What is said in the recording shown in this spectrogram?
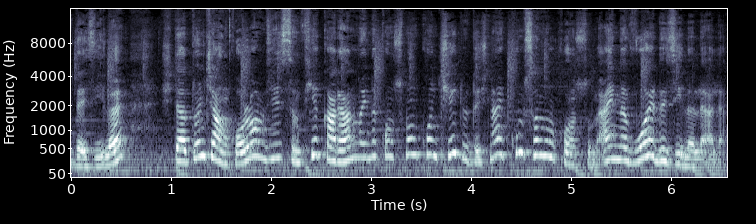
de zile și de atunci încolo am zis în fiecare an noi ne consumăm concediu, deci n-ai cum să nu-l consumi, ai nevoie de zilele alea.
